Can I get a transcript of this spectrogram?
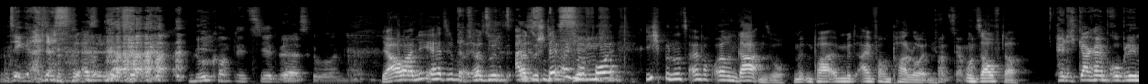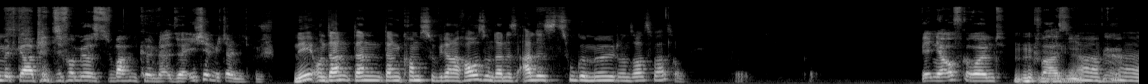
Digga, das, also das, Nur kompliziert wäre Ja. das geworden. Ja. Ja, aber nee, hört Also, also stellt euch mal vor, ich benutze einfach euren Garten so. Mit ein paar, mit einfach ein paar Leuten. Ja. Und sauft da. hätte ich gar kein Problem mit gehabt, hätte sie von mir aus machen können. Also ich hätte mich da nicht beschwert. Nee, und dann, dann, dann kommst du wieder nach Hause und dann ist alles zugemüllt und sonst was. Wir hätten ja aufgeräumt, quasi. Ja, Ja. ja.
